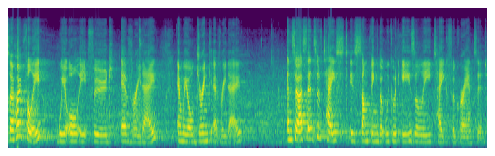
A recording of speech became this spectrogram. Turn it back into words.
So hopefully we all eat food every day and we all drink every day. And so our sense of taste is something that we could easily take for granted.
